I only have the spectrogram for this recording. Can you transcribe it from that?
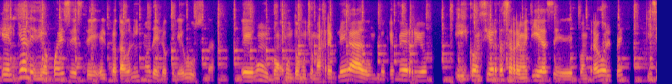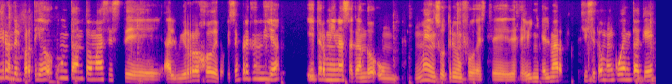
que él ya le dio pues este, el protagonismo de lo que le gusta. Eh, un conjunto mucho más replegado, un bloque férreo y con ciertas arremetidas de contragolpe hicieron del partido un tanto más este, albirrojo de lo que se pretendía y termina sacando un inmenso triunfo este, desde Viña del Mar. Si se toma en cuenta que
